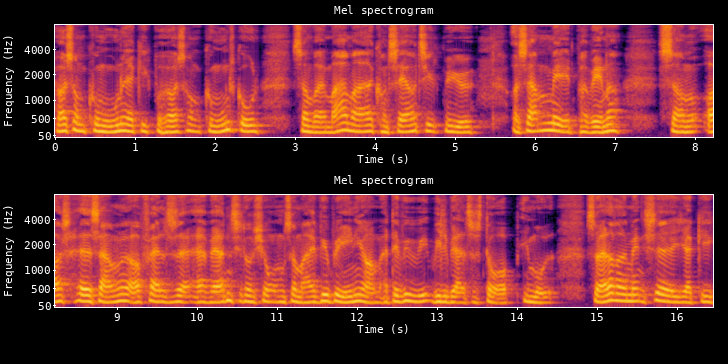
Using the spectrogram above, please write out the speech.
Hørsholm Kommune. Jeg gik på Hørsholm Kommuneskole, som var et meget, meget konservativt miljø, og sammen med et par venner, som også havde samme opfattelse af verdenssituationen som mig. Vi blev enige om, at det ville vi altså stå op imod. Så allerede mens øh, jeg gik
